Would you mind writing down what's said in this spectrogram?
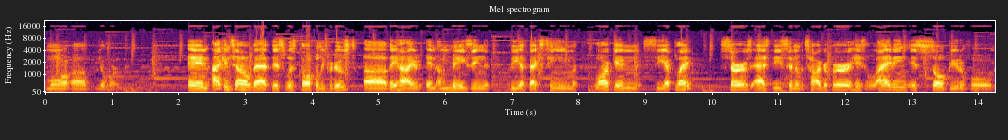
more of your work. And I can tell that this was thoughtfully produced. Uh, they hired an amazing VFX team. Larkin Seiple serves as the cinematographer. His lighting is so beautiful.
